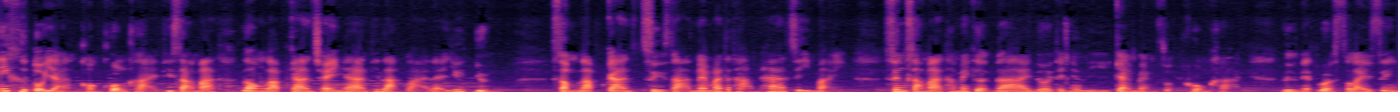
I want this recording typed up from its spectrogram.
นี่คือตัวอย่างของโครงข่ายที่สามารถรองรับการใช้งานที่หลากหลายและยืดหยุ่น สำหรับการสื่อสารในมาตรฐาน 5G ใหม่ ซึ่งสามารถทำให้เกิดได้โดยเทคโนโลยีการแบ่งส่วนโครงข่าย หรือ Network Slicing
